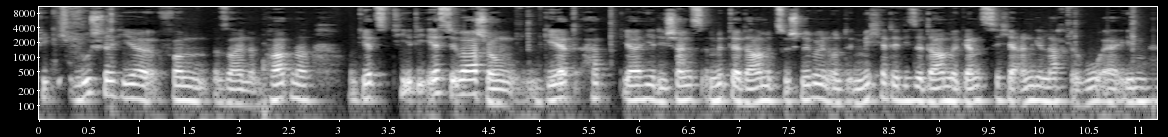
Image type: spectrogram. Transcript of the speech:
Pik Lusche hier von seinem Partner und jetzt hier die erste Überraschung. Gerd hat ja hier die Chance, mit der Dame zu schnibbeln, und mich hätte diese Dame ganz sicher angelacht, wo er eben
